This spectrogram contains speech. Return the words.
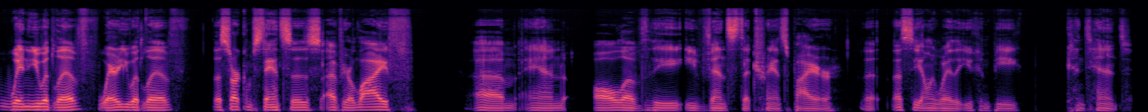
when you would live, where you would live, the circumstances of your life, um, and all of the events that transpire. That, that's the only way that you can be content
